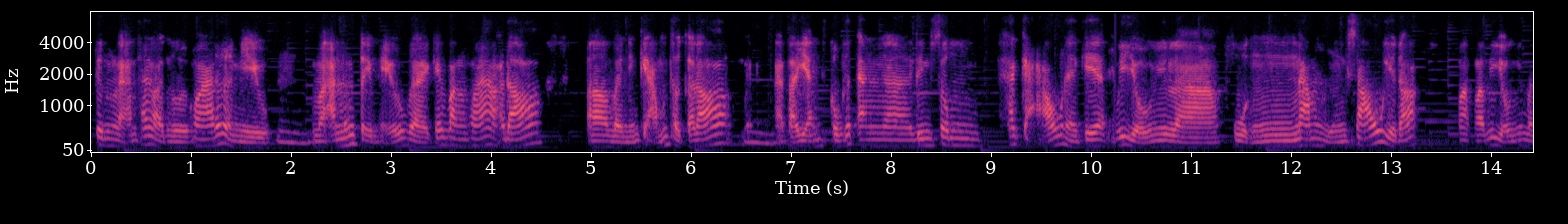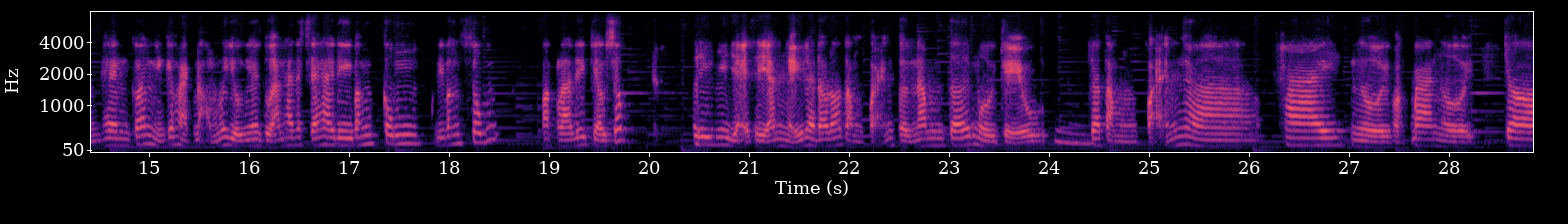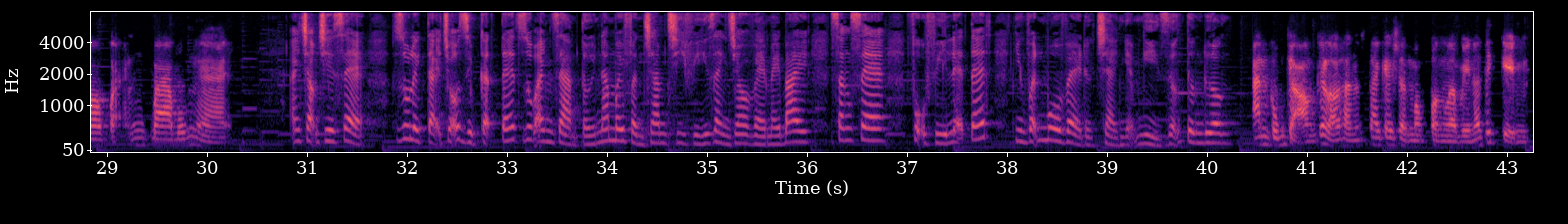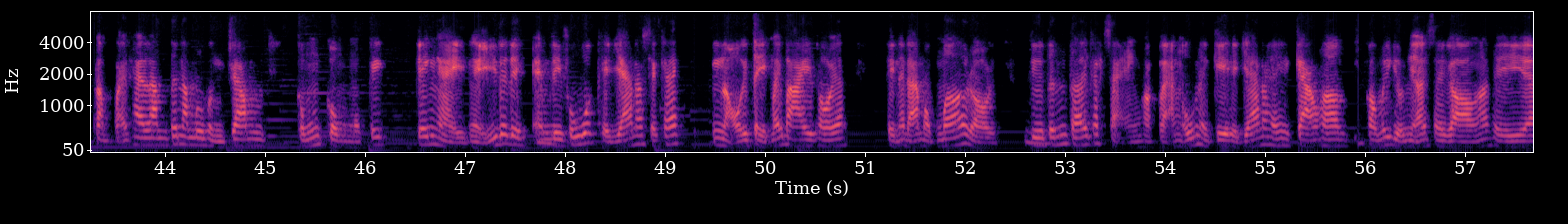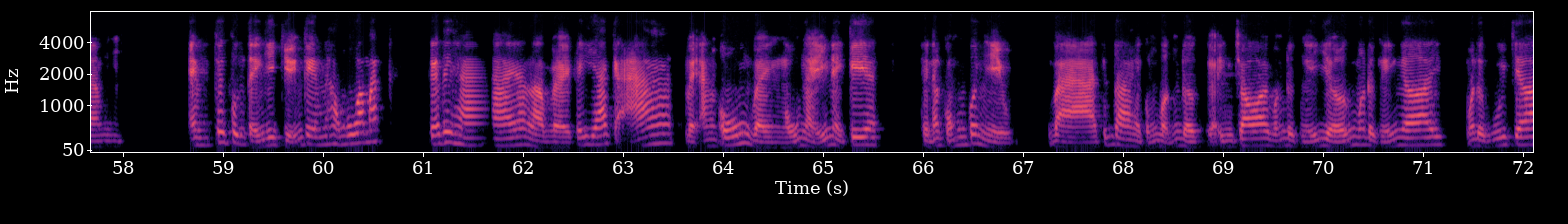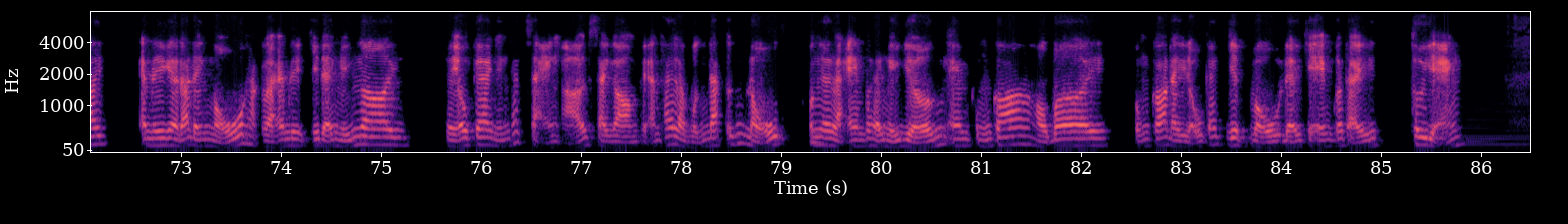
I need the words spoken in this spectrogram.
trưng là anh thấy là người hoa rất là nhiều. Ừ. mà anh muốn tìm hiểu về cái văn hóa ở đó uh, về những cái ẩm thực ở đó. Ừ. à, tại vì anh cũng thích ăn uh, dim sum há cảo này kia. Ví dụ như là quận 5, quận 6 gì đó hoặc là ví dụ như mình thêm có những cái hoạt động ví dụ như tụi anh hay sẽ hay đi bắn cung đi bắn súng hoặc là đi chèo súp đi như vậy thì anh nghĩ là đâu đó tầm khoảng từ 5 tới 10 triệu ừ. cho tầm khoảng uh, hai người hoặc ba người cho khoảng 3 4 ngày. Anh Trọng chia sẻ, du lịch tại chỗ dịp cận Tết giúp anh giảm tới 50% chi phí dành cho vé máy bay, xăng xe, phụ phí lễ Tết nhưng vẫn mua về được trải nghiệm nghỉ dưỡng tương đương. Anh cũng chọn cái loại hình staycation một phần là vì nó tiết kiệm tầm khoảng 25 tới 50% cũng cùng một cái cái ngày nghỉ đó đi em đi Phú Quốc thì giá nó sẽ khác nội tiền máy bay thôi á thì nó đã một mớ rồi chưa ừ. tính tới khách sạn hoặc là ăn uống này kia thì giá nó sẽ cao hơn còn ví dụ như ở Sài Gòn á, thì um, em cái phương tiện di chuyển của em nó không có quá mắc. Cái thứ hai á, là về cái giá cả về ăn uống về ngủ nghỉ này kia thì nó cũng không có nhiều. Và chúng ta thì cũng vẫn được enjoy vẫn được nghỉ dưỡng vẫn được nghỉ ngơi vẫn được vui chơi. Em đi ra đó để ngủ hoặc là em đi chỉ để nghỉ ngơi thì ok. Những khách sạn ở Sài Gòn thì anh thấy là vẫn đáp ứng đủ. Có nghĩa là em có thể nghỉ dưỡng em cũng có hồ bơi cũng có đầy đủ các dịch vụ để cho em có thể thư giãn.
